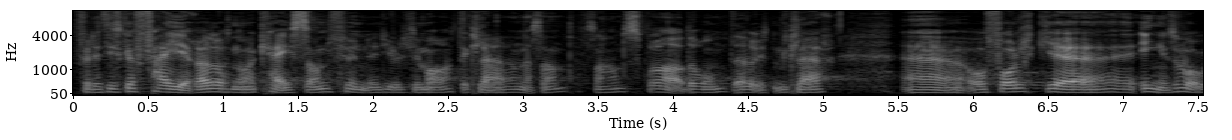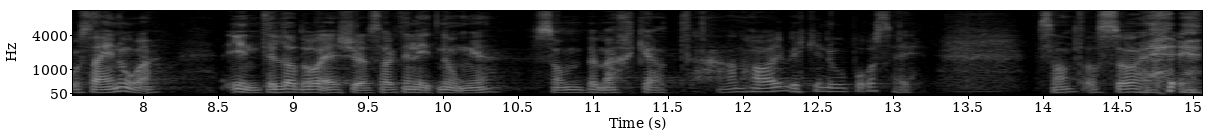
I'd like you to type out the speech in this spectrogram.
at de skal feire at nå har keiseren funnet de ultimate klærne. Sant? Så han sprader rundt der uten klær. Eh, og folk, eh, ingen som våger å si noe. Inntil det da er selvsagt en liten unge som bemerker at han har jo ikke noe på seg. Sant? Og så er,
